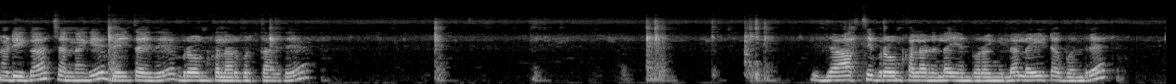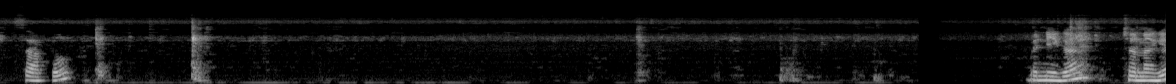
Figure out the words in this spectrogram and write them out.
ನೋಡಿ ಈಗ ಚೆನ್ನಾಗಿ ಬೇಯ್ತಾ ಇದೆ. ಬ್ರೌನ್ ಕಲರ್ ಬರ್ತಾ ಇದೆ. ಜಾಸ್ತಿ ಬ್ರೌನ್ ಕಲರ್ ಎಲ್ಲ ಏನು ಬರೋಂಗಿಲ್ಲ. ಲೈಟಾಗಿ ಬಂದರೆ ಸಾಕು. ಬನ್ನಿ ಈಗ ಚೆನ್ನಾಗಿ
